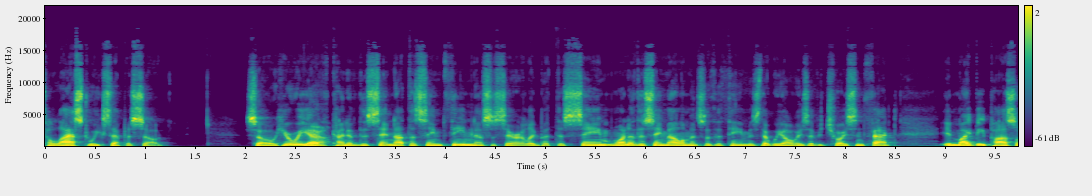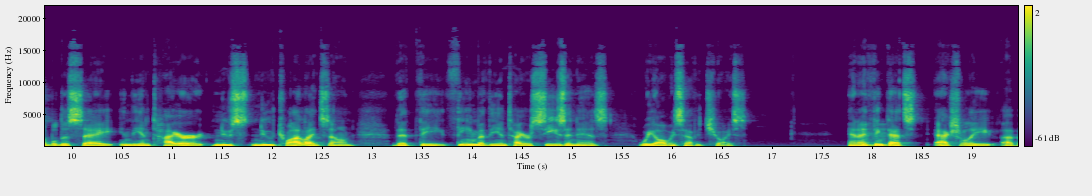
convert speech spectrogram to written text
to last week's episode. So here we have Yeah. kind of the same, not the same theme necessarily, but the same, one of the same elements of the theme is that we always have a choice. In fact, it might be possible to say in the entire new, new Twilight Zone that the theme of the entire season is we always have a choice. And I think mm-hmm. that's actually a,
